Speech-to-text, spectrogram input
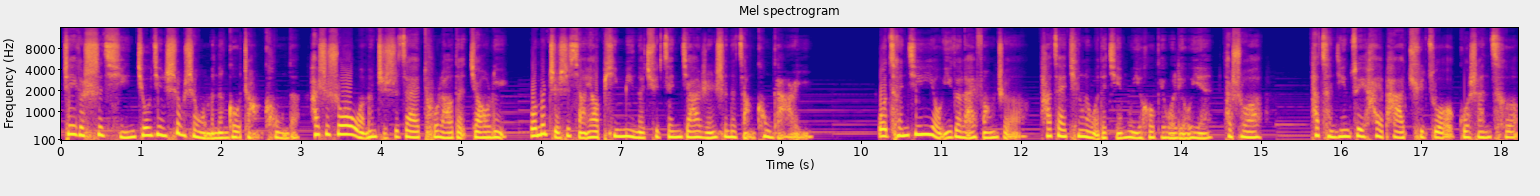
这个事情究竟是不是我们能够掌控的，还是说我们只是在徒劳的焦虑？我们只是想要拼命的去增加人生的掌控感而已。我曾经有一个来访者，他在听了我的节目以后给我留言，他说，他曾经最害怕去坐过山车。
